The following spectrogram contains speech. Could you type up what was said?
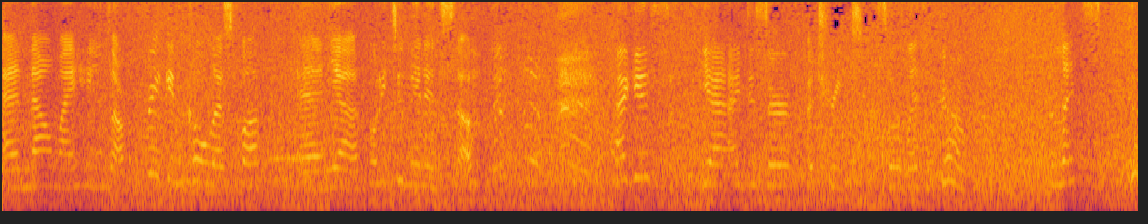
and now my hands are freaking cold as fuck and yeah 42 minutes so I guess yeah I deserve a treat. So let's go. Let's go.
